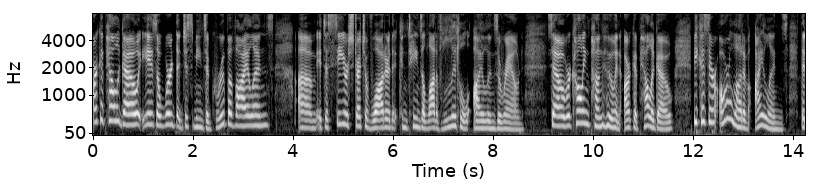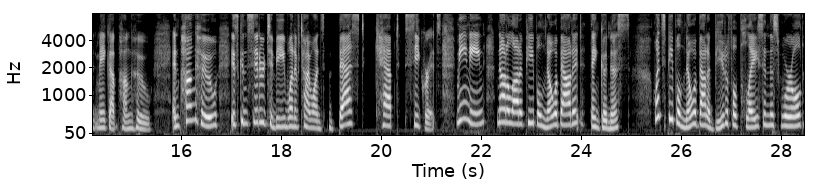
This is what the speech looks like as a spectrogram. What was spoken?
Archipelago is a word that just means a group of islands. Um, it's a sea or stretch of water that contains a lot of little islands around. So we're calling Penghu an archipelago because there are a lot of islands that make up Penghu. And Penghu is considered to be one of Taiwan's best kept secrets, meaning not a lot of people know about it, thank goodness. Once people know about a beautiful place in this world,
